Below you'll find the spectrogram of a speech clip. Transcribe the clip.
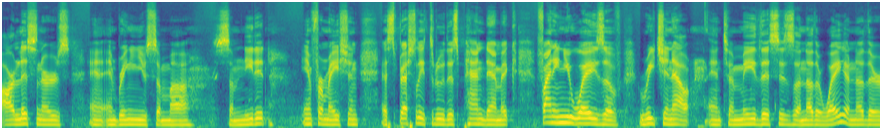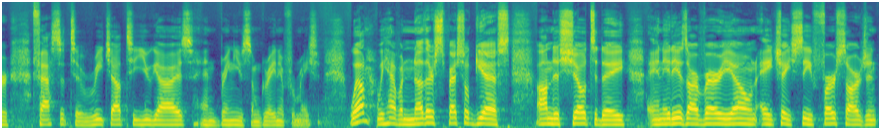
our listeners, and, and bringing you some uh, some needed information, especially through this pandemic, finding new ways of reaching out. And to me, this is another way, another facet to reach out to you guys and bring you some great information. Well, we have another special guest on this show today, and it is our very own HHC First Sergeant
